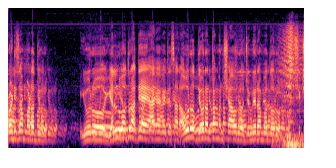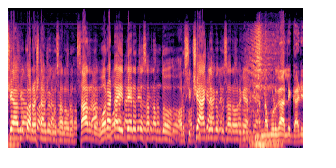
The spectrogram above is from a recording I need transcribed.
ರೋಡಿಸಮ್ ಮಾಡೋದು ಇವರು. ಇವರು. ಎಲ್ಲಿ ಹೋದ್ರು ಅದೇ ಆಗೈತೆ ಸರ್. ಅವರು ದೇವರಂತ ಮನುಷ್ಯ ಅವರು ಜಮೀರ್ ಅಹಮದ್ ಅವರು. ಶಿಕ್ಷೆ ಆಗಬೇಕು ಅರೆಸ್ಟ್ ಆಗಬೇಕು ಸರ್ ಅವರು. ಸರ್ ಹೋರಾಟ ಇದ್ದೇ ಇರುತ್ತೆ ಸರ್ ನಮ್ದು. ಅವ್ರ ಶಿಕ್ಷೆ ಆಗ್ಲೇಬೇಕು ಸರ್ ಅವ್ರಿಗೆ. ನಮ್ಮ ಹುಡುಗ ಅಲ್ಲಿ ಗಾಡಿ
